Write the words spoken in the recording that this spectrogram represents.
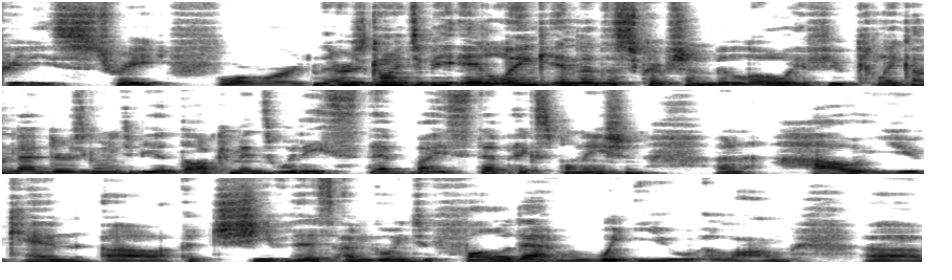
pretty straightforward. There's going to be a link in the description below. If you click on that, there's going to be a document with a step-by-step -step explanation on how you can uh, achieve this. I'm going to follow that with you along uh,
